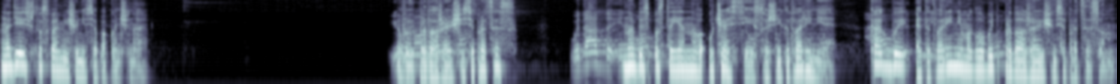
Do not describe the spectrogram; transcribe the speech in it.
Надеюсь, что с вами еще не все покончено. Вы продолжающийся процесс, но без постоянного участия источника творения. Как бы это творение могло быть продолжающимся процессом?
